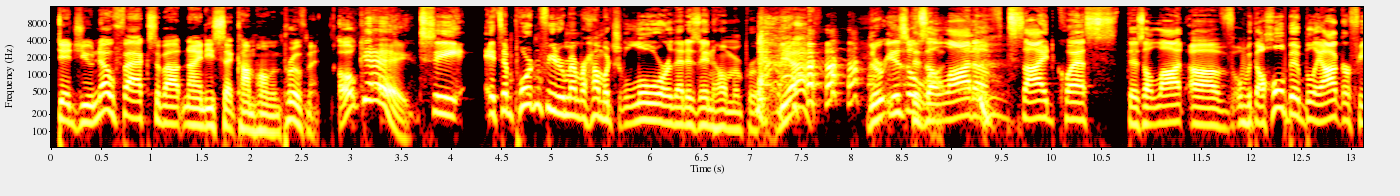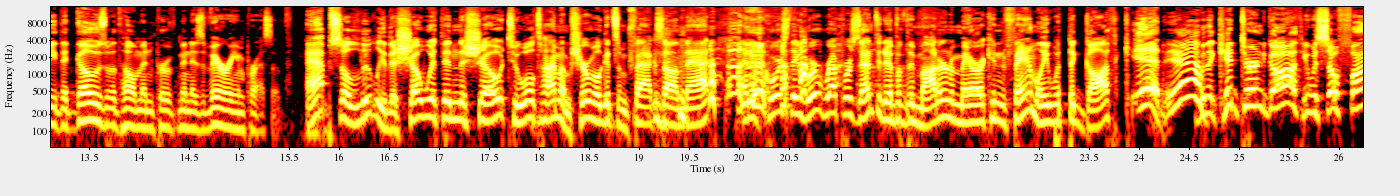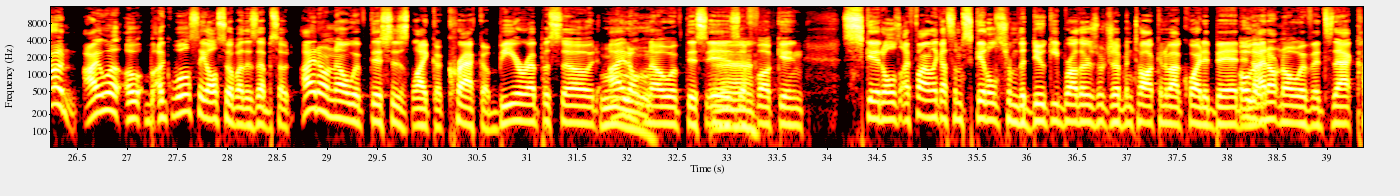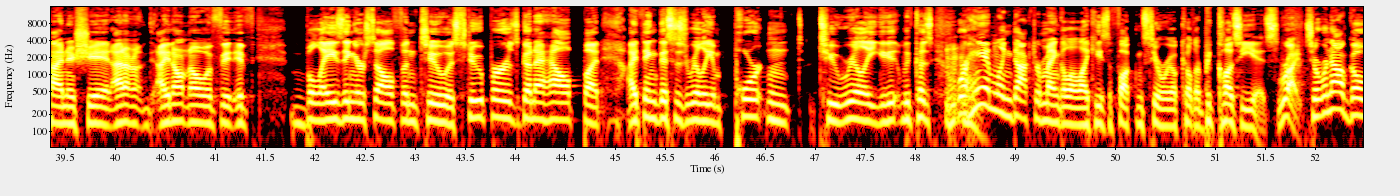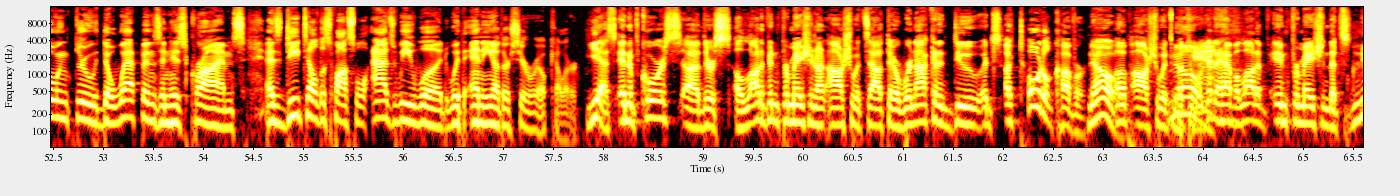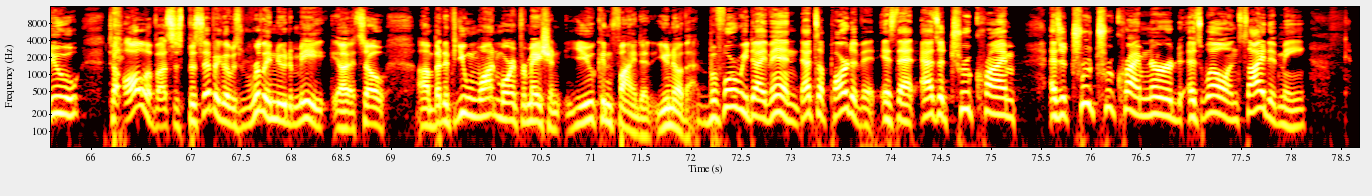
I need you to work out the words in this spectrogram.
did you know facts about 90s sitcom Home Improvement. Okay. See, it's important for you to remember how much lore that is in Home Improvement. Yeah. There is a There's a lot. lot of side quests. There's a lot of with the whole bibliography that goes with Home Improvement is very impressive. Absolutely. The show within the show, Tool Time. I'm sure we'll get some facts on that. and of course, they were representative of the modern American family with the goth kid. Yeah. When the kid turned goth, he was so fun. I will. Oh, I will say also about this episode. I don't know if this is like a crack a beer episode. I don't know if this is a fucking Skittles. I finally got some Skittles from the Dookie Brothers, which I've been talking about quite a bit. Oh, and that- I don't know if it's that kind of shit. I don't know. I don't know if it, if blazing yourself into a stupor is going to help, but I think this is really important to really because we're handling Dr. Mengele like he's a fucking serial killer because he is. Right. So we're now going through the weapons and his crimes as detailed as possible as we would with any other serial killer. Yes, and of course, uh, there's a lot of information on Auschwitz out there. We're not going to do it's a total cover No. of Auschwitz, but we're going to have a lot of information that's new to all of us. Specifically, it was really new to me. Uh, so, um, but if you want more information, you can find it. You know that. Before we dive in, that's a part of it is that as a true crime, as a true true crime nerd as well inside of me,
